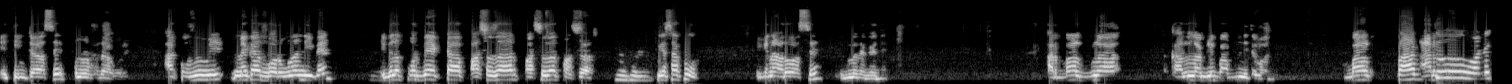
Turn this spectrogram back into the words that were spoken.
এই তিনটা আছে পনেরোশো টাকা করে। আর কফি মেকার বড়গুলো নিবেন। এগুলো পড়বে একটা পাঁচ হাজার পাঁচ হাজার পাঁচ হাজার। ঠিক আছে আপু? এখানে আরও আছে এগুলো দেখাই দেন আর বাল্বগুলা কালো লাগলে বাল্ব নিতে পারবে। বাল্ব তো অনেক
